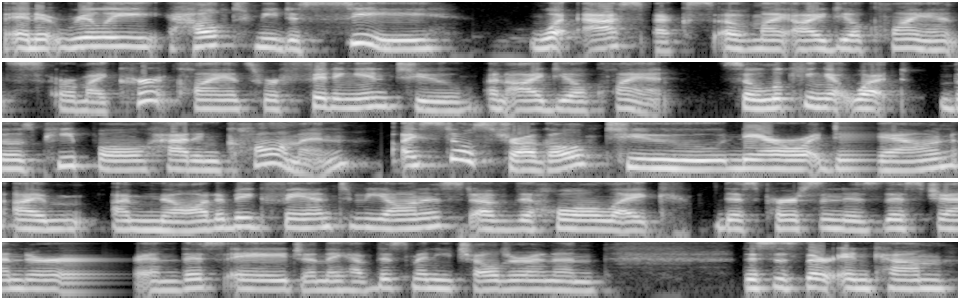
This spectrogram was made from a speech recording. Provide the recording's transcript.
And it really helped me to see what aspects of my ideal clients or my current clients were fitting into an ideal client. So, looking at what those people had in common, I still struggle to narrow it down. I'm I'm not a big fan, to be honest, of the whole like this person is this gender and this age and they have this many children and this is their income.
